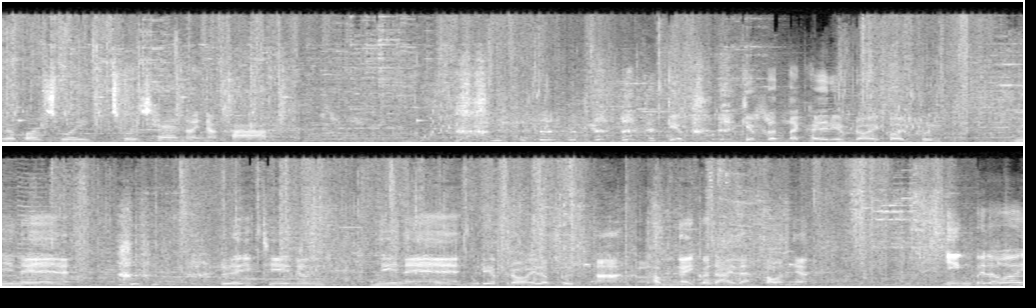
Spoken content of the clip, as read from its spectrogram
แล้วก็ช่วยช่วยแช่หน่อยนะครับ เก็บเก็บตะแตกให้เรียบร้อยก่อนคุณ นี่แน่เหลืออีกทีนึง นี่แน่ เรียบร้อยแล้วคุณอะทำไงก็ได้แล้วตอนเนี้ย ยิงไปเลย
